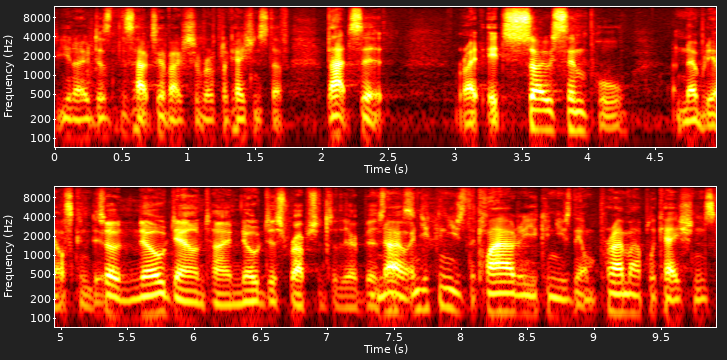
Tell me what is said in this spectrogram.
you know, does this active active replication stuff. That's it, right? It's so simple and nobody else can do it. So no downtime, no disruption to their business. No, and you can use the cloud or you can use the on-prem applications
